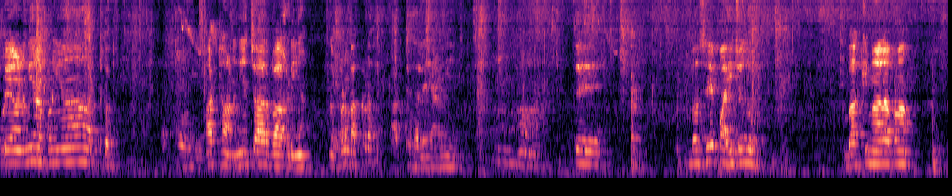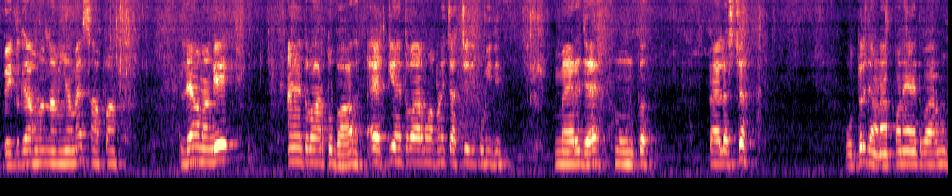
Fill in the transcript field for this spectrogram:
ਉਰੇ ਆਣਗੀਆਂ ਆਪਣੀਆਂ 8 8 ਆਣਗੀਆਂ ਚਾਰ ਬਾਖੜੀਆਂ। ਗੱਬਣ ਬਾਖੜ 8 ਥੱਲੇ ਜਾਣਗੀਆਂ। ਹਾਂ। ਤੇ ਬਸ ਇਹ ਭਾਈ ਚੱਲੋ। ਬਾਕੀ ਮਾਲ ਆਪਣਾ ਵਿਕ ਗਿਆ ਹੁਣ ਨਵੀਆਂ ਮੈਸਾਂ ਆਪਾਂ ਲਿਆਵਾਂਗੇ ਐਤਵਾਰ ਤੋਂ ਬਾਅਦ। ਐਤਕੀ ਐਤਵਾਰ ਨੂੰ ਆਪਣੇ ਚਾਚੇ ਦੀ ਕੁੜੀ ਦੀ ਮੈਰਿਜ ਹੈ ਮੂਨਕ ਪੈਲਸ 'ਚ। ਉਧਰ ਜਾਣਾ ਆਪਾਂ ਨੇ ਐਤਵਾਰ ਨੂੰ।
